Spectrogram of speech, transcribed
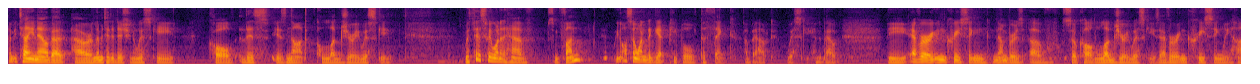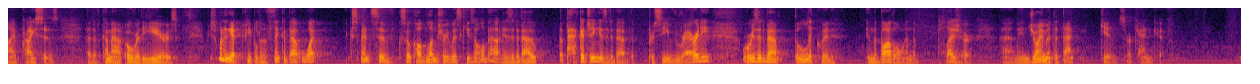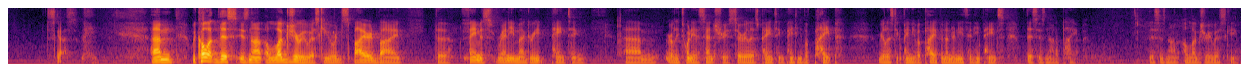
Let me tell you now about our limited edition whiskey called This Is Not a Luxury Whiskey. With this, we wanted to have some fun. We also wanted to get people to think about whiskey and about the ever increasing numbers of so called luxury whiskeys, ever increasingly high prices that have come out over the years. We just wanted to get people to think about what expensive so called luxury whiskey is all about. Is it about the packaging? Is it about the perceived rarity? Or is it about the liquid in the bottle and the pleasure and the enjoyment that that gives or can give? Discuss. Um, we call it This Is Not a Luxury Whiskey. We're inspired by the famous René Magritte painting, um, early 20th century surrealist painting, painting of a pipe, realistic painting of a pipe, and underneath it he paints, This is not a pipe. This is not a luxury whiskey.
